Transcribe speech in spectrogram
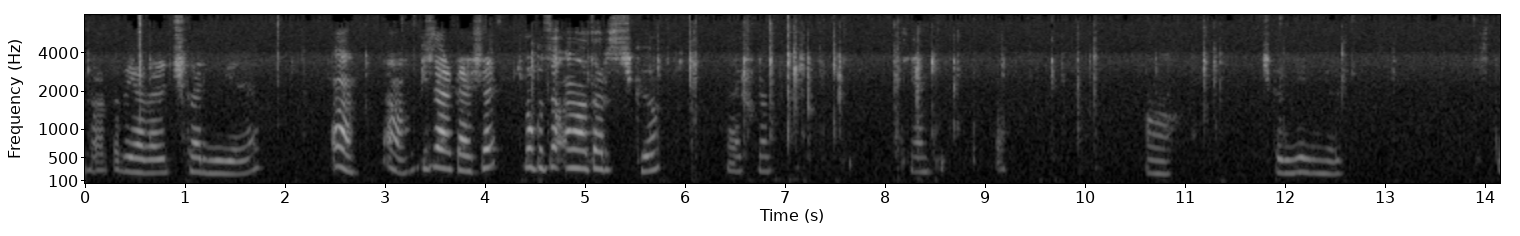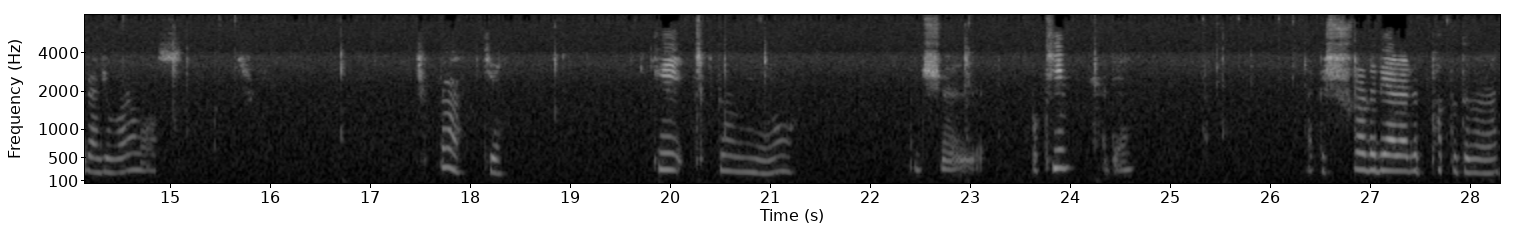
Burada bir yerlere çıkar gibi geliyor. 10. Tamam. Güzel arkadaşlar. 9'a 16 arası çıkıyor. Ben şuradan TNT. Aa. Çıkabilir bilmiyorum. İşte önce var ama olsun. Çıktı mı? 2 ki çıktı şöyle bakayım. Hadi. Bakın şurada bir yerlerde patladım hemen.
